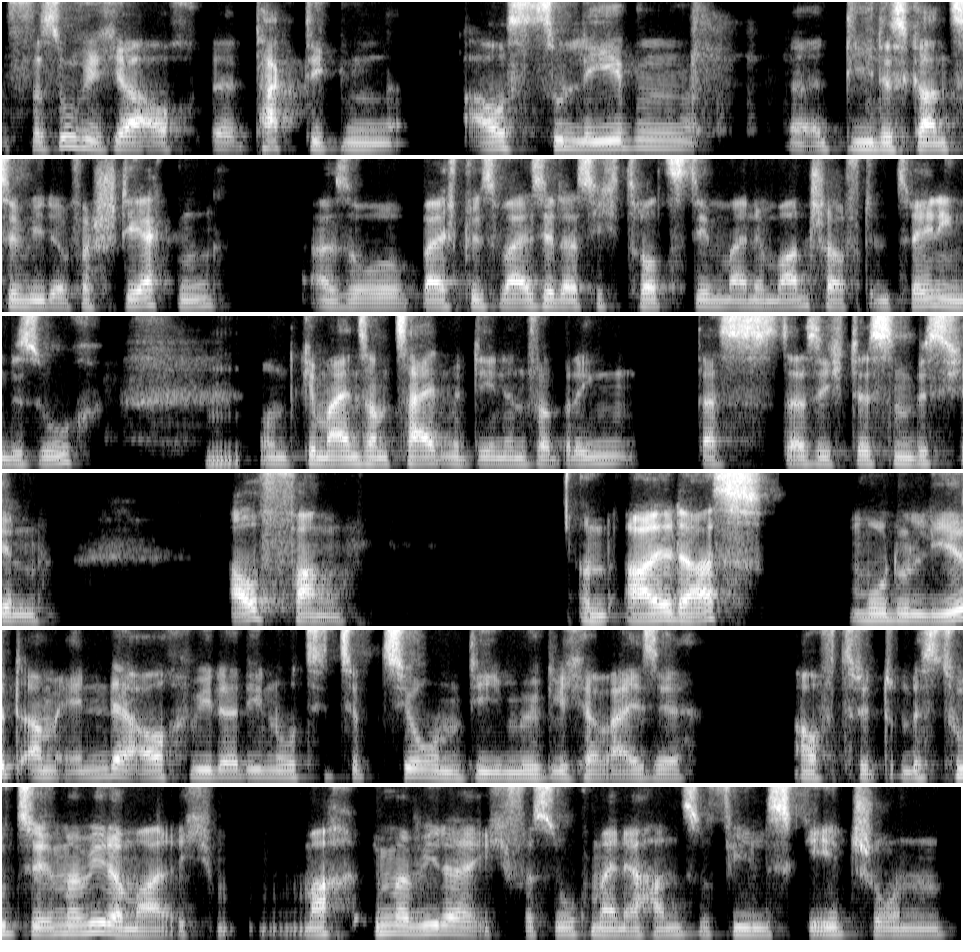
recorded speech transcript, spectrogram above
versuche ich ja auch äh, Taktiken auszuleben, die das Ganze wieder verstärken also beispielsweise, dass ich trotzdem meine Mannschaft im Training besuche hm. und gemeinsam Zeit mit denen verbringe, dass, dass ich das ein bisschen auffange. Und all das moduliert am Ende auch wieder die Nozizeption, die möglicherweise auftritt. Und das tut sie immer wieder mal. Ich mache immer wieder, ich versuche meine Hand so viel es geht schon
